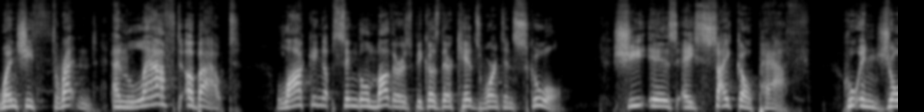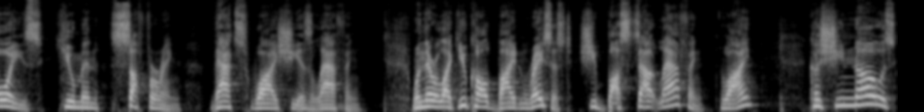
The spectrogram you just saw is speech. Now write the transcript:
When she threatened and laughed about locking up single mothers because their kids weren't in school. She is a psychopath who enjoys human suffering. That's why she is laughing. When they were like, you called Biden racist, she busts out laughing. Why? Because she knows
